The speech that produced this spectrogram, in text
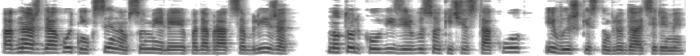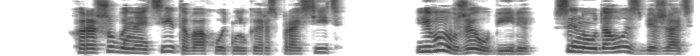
Однажды охотник с сыном сумели подобраться ближе, но только увидели высокий частокол и вышки с наблюдателями. Хорошо бы найти этого охотника и расспросить. Его уже убили. Сыну удалось сбежать.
